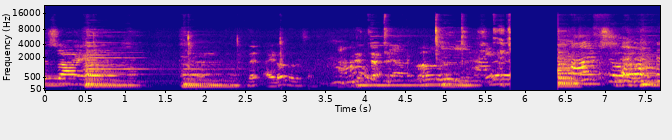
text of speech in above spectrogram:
as I. I don't know the song. Ah.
